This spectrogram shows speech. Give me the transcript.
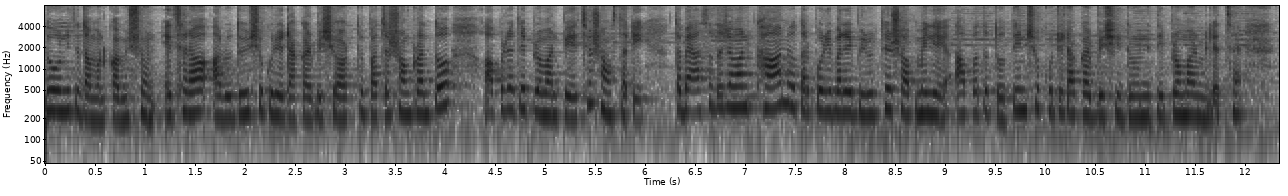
দুর্নীতি দমন কমিশন। এছাড়াও আরও দুইশো কোটি টাকার বেশি অর্থ পাচার সংক্রান্ত অপরাধের প্রমাণ পেয়েছে সংস্থাটি। তবে আসাদুজ্জামান খান ও তার পরিবারের বিরুদ্ধে সব মিলিয়ে আপাতত তিনশো কোটি টাকার বেশি দুর্নীতির প্রমাণ মিলেছে।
